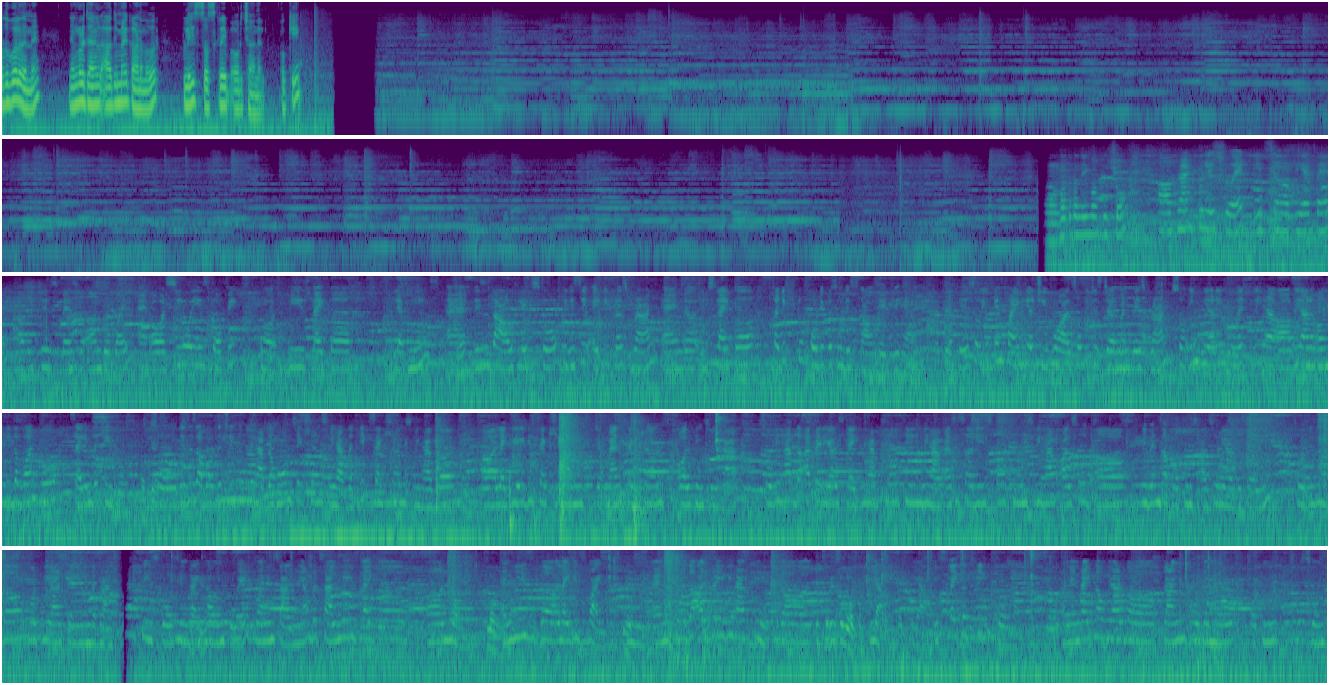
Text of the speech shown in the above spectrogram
അതുപോലെ തന്നെ ഞങ്ങളുടെ ചാനൽ ആദ്യമായി കാണുന്നവർ please subscribe our channel okay What is the name of the show? Uh, brand Polish Sweat is a BFL uh, which is based on Dubai and our CEO is Tofik. Uh, he is like a Lebanese and this is the outlet store. We receive 80 plus brand and uh, it's like a 30 to 40 percent discount rate we have. Okay. so you can find here Chibo also which is German based brand. So in here in Kuwait we, have, uh, we are only the one who selling the Chibo. Okay. So this is about the Chibo. We have the home sections, we have the kids sections, we have the uh, like lady sections, men sections, all things we have. So we have the apparels like we have clothing, we have accessories, perfumes, we have also uh, Vivenza perfumes also we are selling. So this is the what we are selling in the branch. We have three stores in right now in Kuwait, one in Salmiya, but Salmiya is like a, uh, long, Long. and he's the like is white. And for the Ultra we have two. The It's recently opened. yeah, yeah. It's like a three to four months. And then right now we are uh, planning for the more opening soon.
